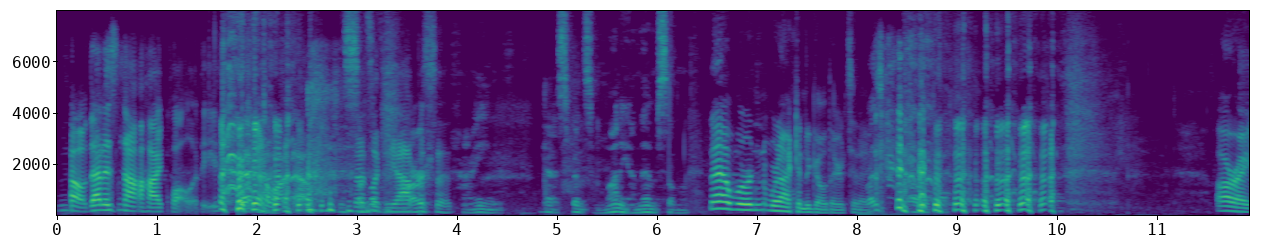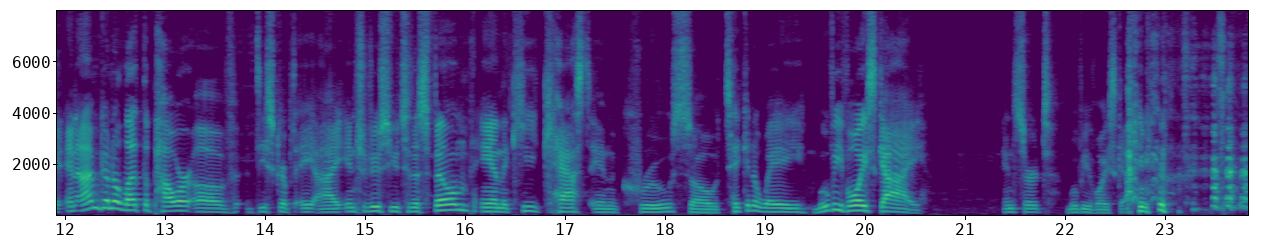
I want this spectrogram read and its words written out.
No, that is not high quality. Come on now. That's like the opposite. I mean, gotta spend some money on them somewhere. No, we're we're not going to go there today. All right, and I'm going to let the power of Descript AI introduce you to this film and the key cast and crew. So take it away, movie voice guy. Insert movie voice guy.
